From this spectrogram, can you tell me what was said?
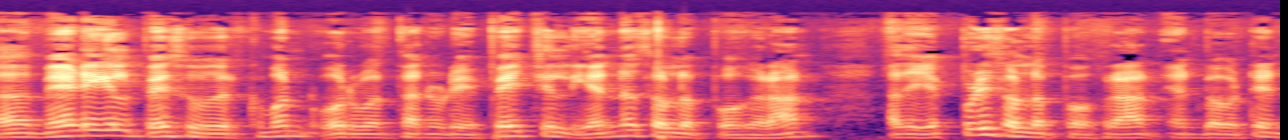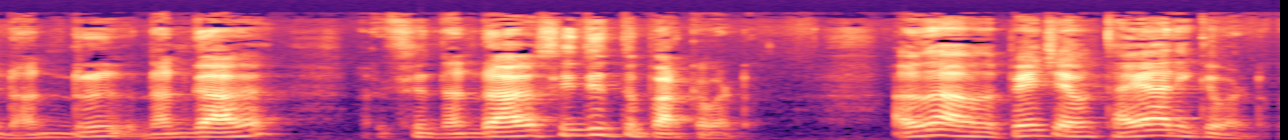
மேடையில் பேசுவதற்கு முன் ஒருவன் தன்னுடைய பேச்சில் என்ன சொல்லப் போகிறான் அதை எப்படி சொல்லப் போகிறான் என்பவற்றை நன்று நன்காக சி- நன்றாக சிந்தித்து பார்க்க வேண்டும். அதுதான் அவன் பேச்சை அவன் தயாரிக்க வேண்டும்.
